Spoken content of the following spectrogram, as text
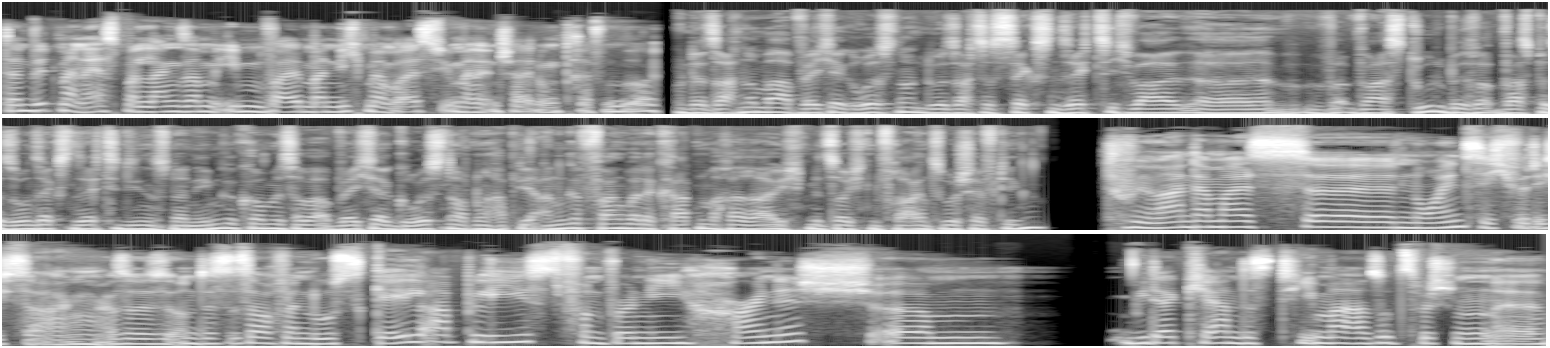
dann wird man erstmal langsam eben, weil man nicht mehr weiß, wie man Entscheidungen treffen soll. Und dann sag nochmal, ab welcher Größe, du sagtest 66 war, äh, warst du, du warst Person 66, die ins Unternehmen gekommen ist, aber ab welcher Größenordnung habt ihr angefangen bei der Kartenmacherei, euch mit solchen Fragen zu beschäftigen? Wir waren damals äh, 90, würde ich sagen. Also, und das ist auch, wenn du Scale-Up liest von Bernie Harnish, ähm, wiederkehrendes Thema, also zwischen, äh,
